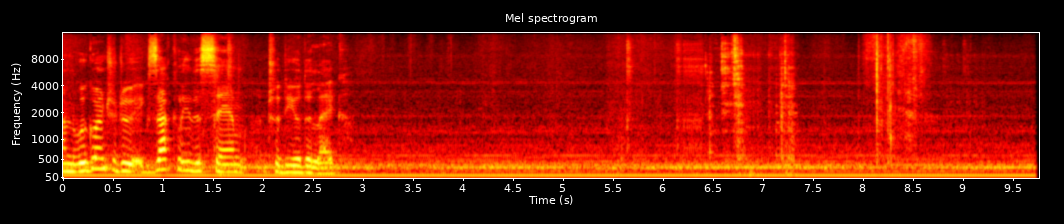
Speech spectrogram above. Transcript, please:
and we're going to do exactly the same to the other leg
